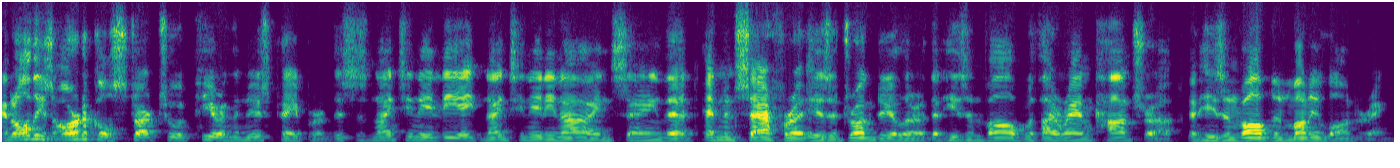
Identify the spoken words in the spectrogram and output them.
and all these articles start to appear in the newspaper. This is 1988, 1989, saying that Edmond Safra is a drug dealer, that he's involved with Iran Contra, that he's involved in money laundering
